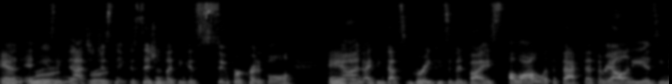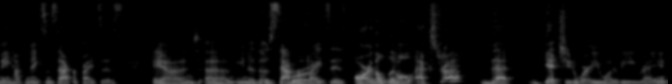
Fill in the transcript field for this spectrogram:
and and right, using that to right. just make decisions i think is super critical and i think that's a great piece of advice along with the fact that the reality is you may have to make some sacrifices and um, you know those sacrifices right. are the little extra that get you to where you want to be right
